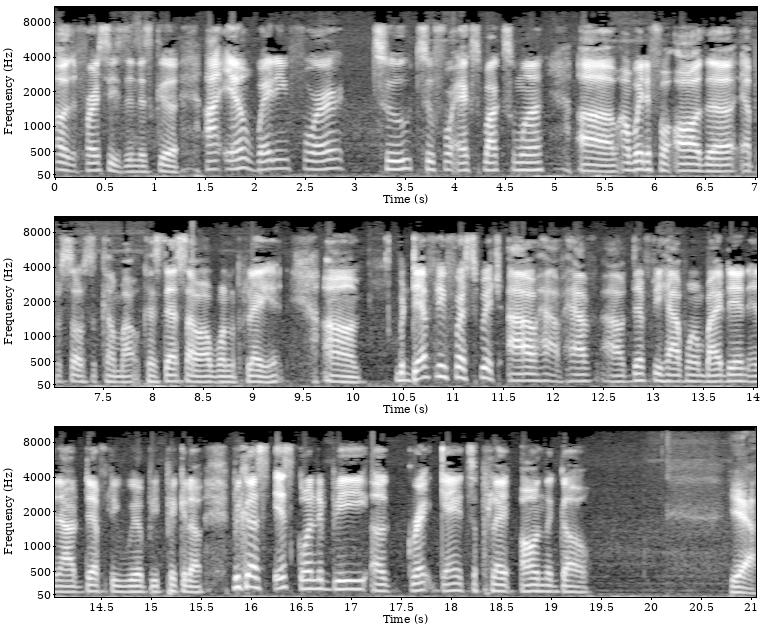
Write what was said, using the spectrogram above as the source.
Oh, the first season is good. I am waiting for two, two for Xbox One. Um, I'm waiting for all the episodes to come out because that's how I want to play it. Um, but definitely for Switch, I'll have have I'll definitely have one by then, and I'll definitely will be picking up because it's going to be a great game to play on the go. Yeah,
